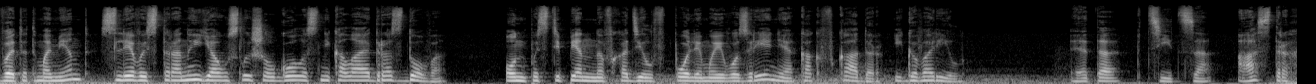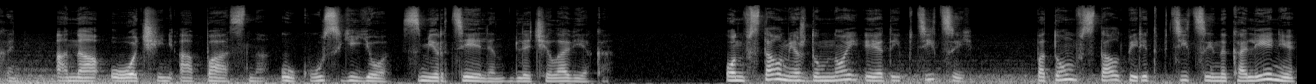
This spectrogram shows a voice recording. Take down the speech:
В этот момент с левой стороны я услышал голос Николая Дроздова. Он постепенно входил в поле моего зрения, как в кадр, и говорил — это птица Астрахань. Она очень опасна. Укус ее смертелен для человека. Он встал между мной и этой птицей, потом встал перед птицей на колени,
